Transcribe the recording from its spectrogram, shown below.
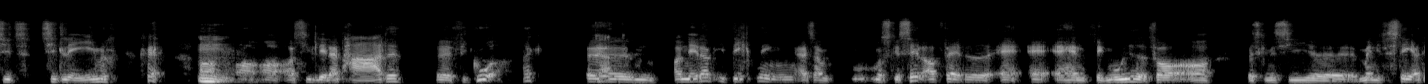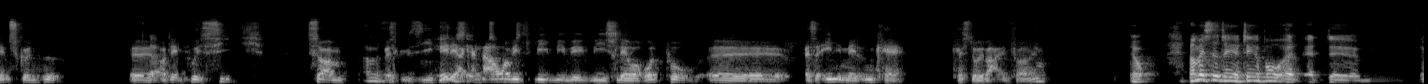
sit, sit lægeme og, mm. og, og, og sit lidt aparte øh, figur. Ikke? Ja. Øhm, og netop i digtningen, altså måske selv opfattede, at, at, at han fik mulighed for at, hvad skal man sige, øh, manifestere den skønhed øh, ja. og den poesi, som, Jamen, hvad skal man sige, det der kanaver, vi, vi, vi, vi slæver rundt på, øh, altså indimellem kan, kan stå i vejen for, ikke? Jo. Når man sidder og tænker på, at, at øh,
